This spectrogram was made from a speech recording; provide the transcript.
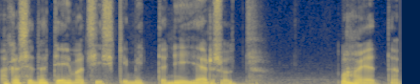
aga seda teemat siiski mitte nii järsult maha jätta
